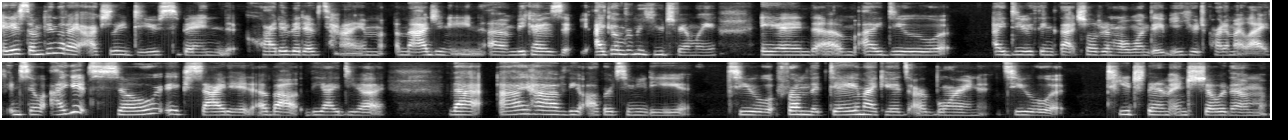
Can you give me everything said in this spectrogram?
it is something that I actually do spend quite a bit of time imagining um, because I come from a huge family and um, I do. I do think that children will one day be a huge part of my life. And so I get so excited about the idea that I have the opportunity to, from the day my kids are born, to teach them and show them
